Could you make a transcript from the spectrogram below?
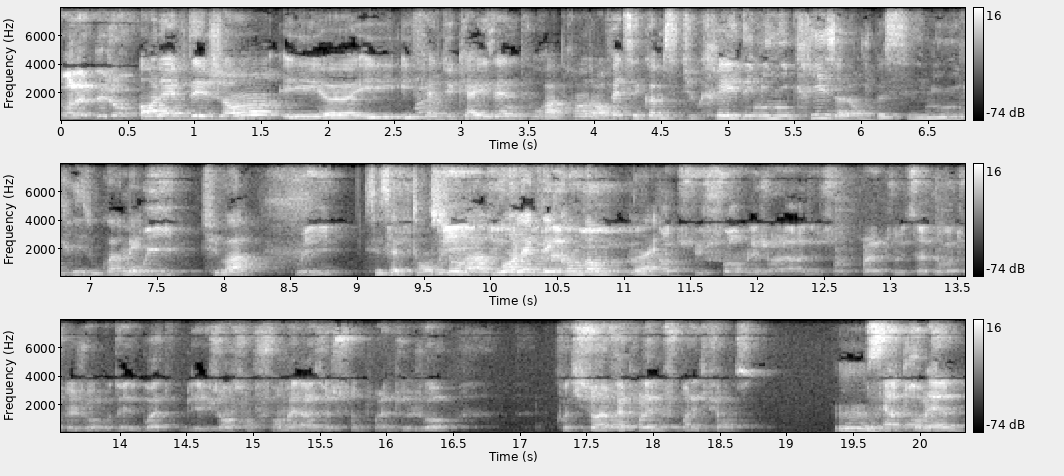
Enlève des gens. Enlève des gens et, euh, et, et faites du Kaizen pour apprendre. En fait, c'est comme si tu créais des mini-crises. Alors, je sais pas si c'est des mini-crises ou quoi, mais oui. tu vois Oui. C'est cette tension-là où enlève des cambans. Ouais. Quand tu formes les gens à la résolution de problèmes tous les ça, je le vois tous les jours. Dans des boîtes, les gens sont formés à la résolution de problèmes tous les jours. Quand ils ont un vrai problème, ils font pas la différence. Hmm. C'est un problème,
